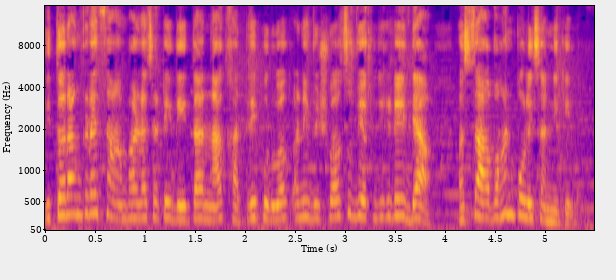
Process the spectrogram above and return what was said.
इतरांकडे सांभाळण्यासाठी देताना खात्रीपूर्वक आणि विश्वासू व्यक्तीकडे द्या असं आवाहन पोलिसांनी केलं.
